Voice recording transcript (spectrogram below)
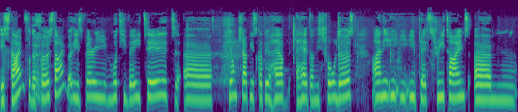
this time for the first time. But he's very motivated. Uh, young chap, he's got a head, head on his shoulders, and he, he, he played three times. Um,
